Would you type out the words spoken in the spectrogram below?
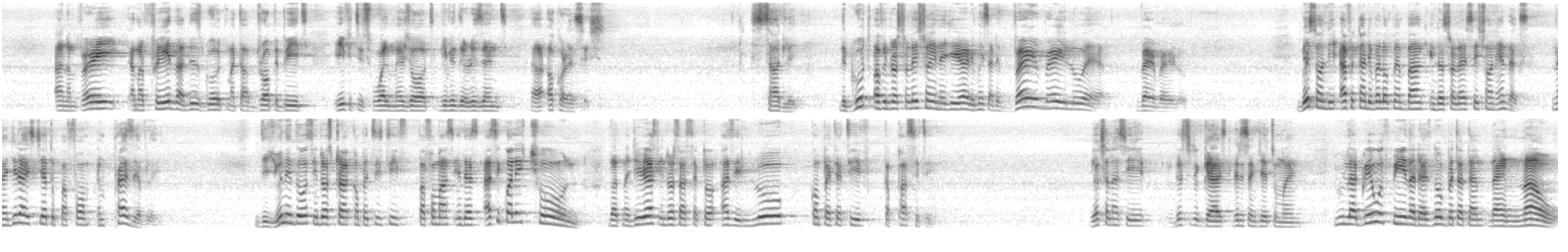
And I'm very, I'm afraid that this growth might have dropped a bit if it is well measured given the recent uh, occurrences. Sadly, the growth of industrialization in Nigeria remains at a very, very low area, very, very low. Based on the African Development Bank Industrialization Index, Nigeria is here to perform impressively. The UNIDOS Industrial Competitive Performance Index has equally shown that Nigeria's industrial sector has a low competitive capacity. Your Excellency, ladies and gentlemen, you will agree with me that there is no better time than now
